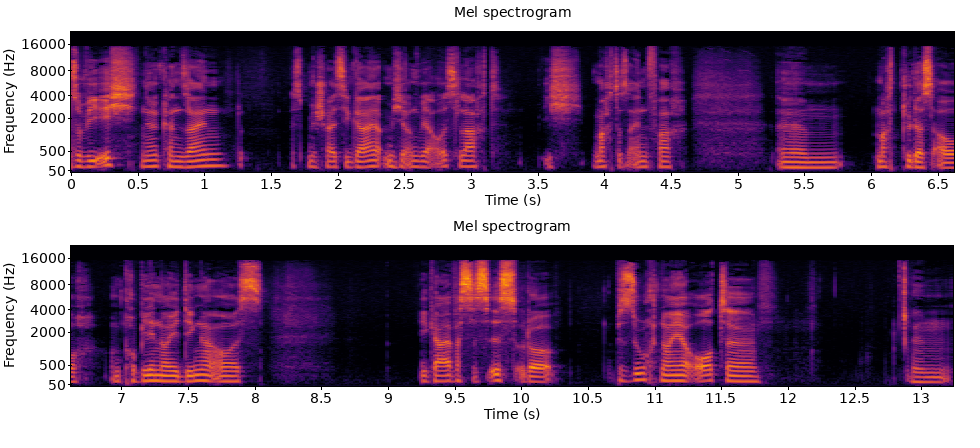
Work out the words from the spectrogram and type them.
so wie ich, ne, kann sein, ist mir scheißegal, ob mich irgendwer auslacht. Ich mach das einfach. Ähm, mach du das auch und probier neue Dinge aus. Egal was es ist oder besuch neue Orte, ähm,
